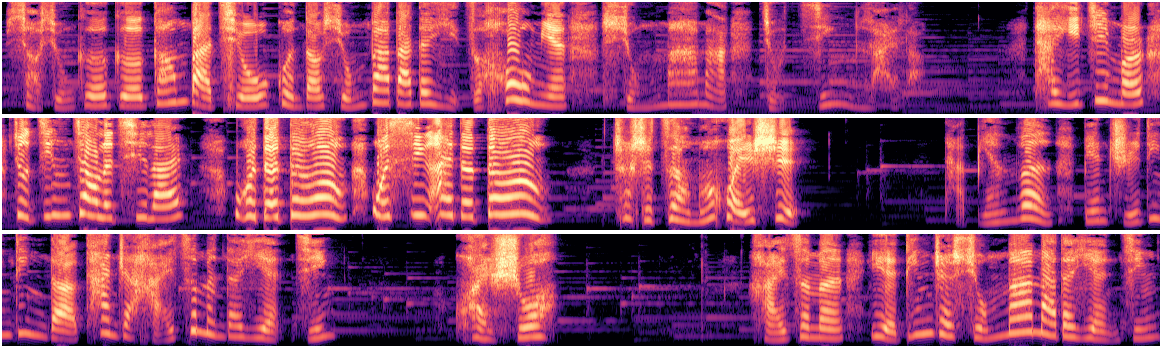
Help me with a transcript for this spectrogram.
小熊哥哥刚把球滚到熊爸爸的椅子后面，熊妈妈就进来了。他一进门就惊叫了起来：“我的灯，我心爱的灯！”这是怎么回事？他边问边直定定地看着孩子们的眼睛。快说！孩子们也盯着熊妈妈的眼睛，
